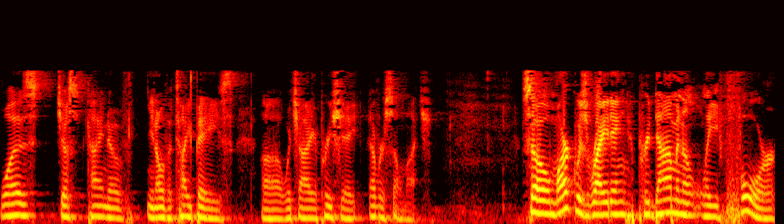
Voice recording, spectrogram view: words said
was just kind of, you know, the type A's, uh, which I appreciate ever so much. So Mark was writing predominantly for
